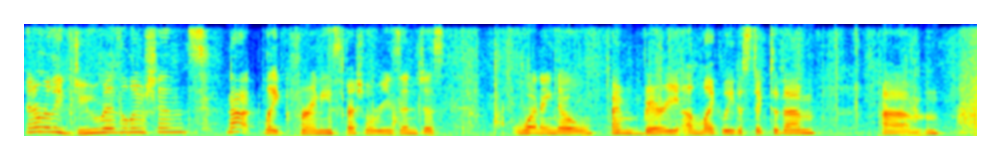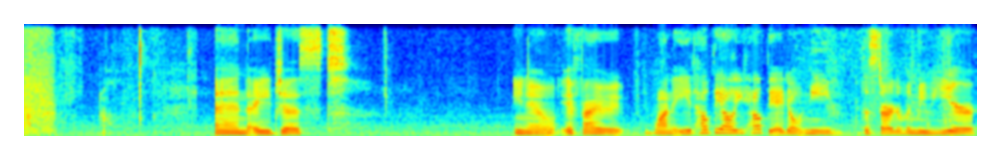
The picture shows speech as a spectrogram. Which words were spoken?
I don't really do resolutions. Not like for any special reason, just when I know I'm very unlikely to stick to them. Um, and I just, you know, if I want to eat healthy, I'll eat healthy. I don't need the start of a new year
